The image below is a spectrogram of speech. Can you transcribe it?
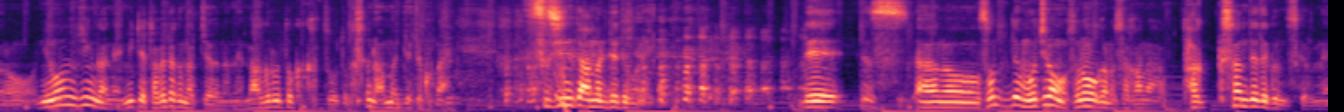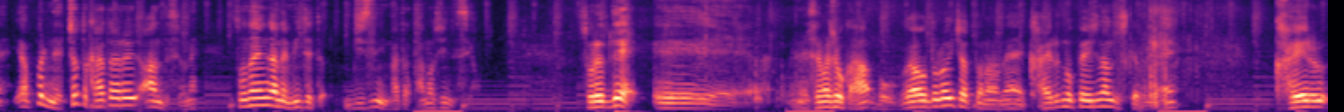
あの日本人がね見て食べたくなっちゃうようなねマグロとかカツオとかそういうのあんまり出てこない。寿司ネタあんまり出てこない。であのそでもちろんその他の魚たくさん出てくるんですけどね。やっぱりねちょっと偏りあるんですよね。その辺がね見てて実にまた楽しいんですよ。それで、えー見せましょうか。僕が驚いちゃったのはねカエルのページなんですけどね。カエル。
